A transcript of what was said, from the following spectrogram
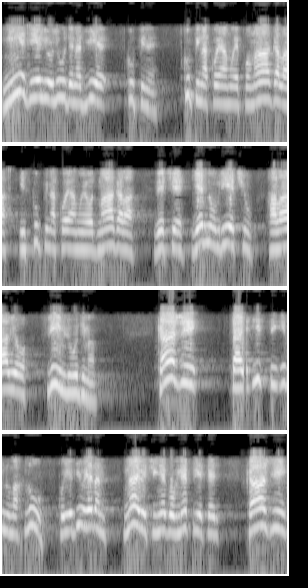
nije dijelio ljude na dvije skupine. Skupina koja mu je pomagala i skupina koja mu je odmagala, već je jednom riječju halalio svim ljudima. Kaže taj isti Ibn Mahluf, koji je bio jedan najveći njegov neprijatelj, kaže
